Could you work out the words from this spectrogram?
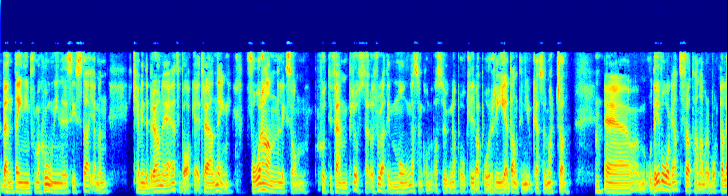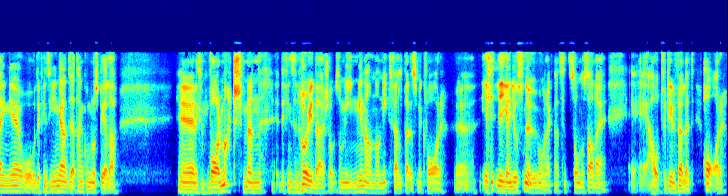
vänta in information in i det sista, ja men Kevin De Bruyne är tillbaka i träning. Får han liksom 75 plus här, då tror jag att det är många som kommer vara sugna på att kliva på redan till Newcastle-matchen. Mm. Eh, och det är vågat för att han har varit borta länge och det finns ingen garanti att han kommer att spela eh, liksom var match. Men det finns en höjd där som, som ingen annan mittfältare som är kvar eh, i ligan just nu, om man räknar Son och Salah är, är out för tillfället, har.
